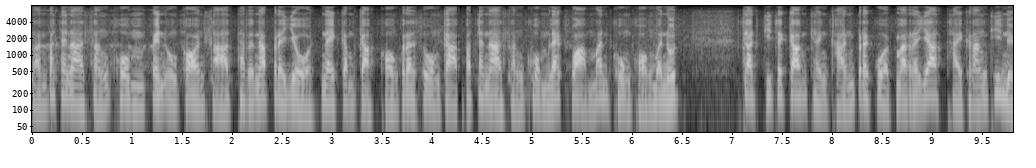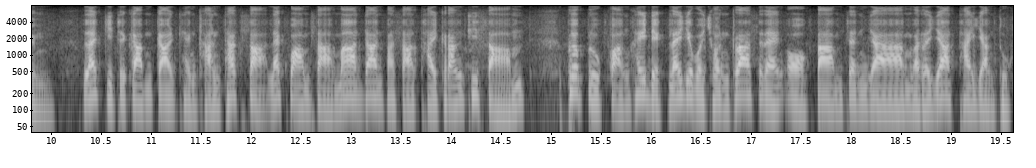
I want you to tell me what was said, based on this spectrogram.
สรรค์พัฒนาสังคม เป็นองค์กรสาธารณประโยชน์ในกำกับของกระทรวงการพัฒนาสังคมและความมั่นคงของมนุษย์ จัดกิจกรรมแข่งขันประกวดมารยาทไทยครั้งที่ 1 และกิจกรรมการแข่งขันทักษะและความสามารถด้านภาษาไทยครั้งที่ 3 เพื่อปลูกฝังให้เด็กและเยาวชนกล้าแสดงออกตามจรรยามารยาทไทยอย่างถูก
